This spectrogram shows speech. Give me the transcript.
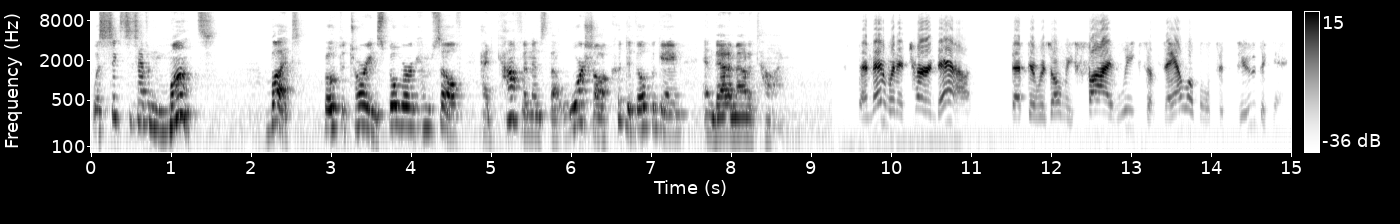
was six to seven months. But both Atari and Spielberg himself had confidence that Warshaw could develop a game in that amount of time. And then when it turned out, that there was only five weeks available to do the game,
